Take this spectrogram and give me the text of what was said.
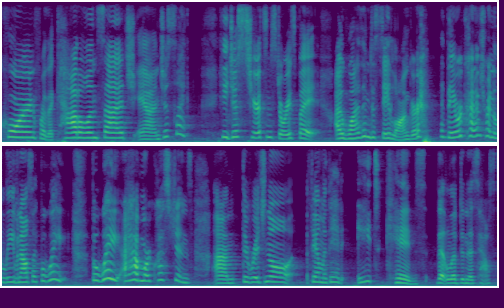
corn for the cattle and such. And just like he just shared some stories, but I wanted them to stay longer. they were kind of trying to leave, and I was like, but wait, but wait, I have more questions. Um, the original family, they had eight kids that lived in this house,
